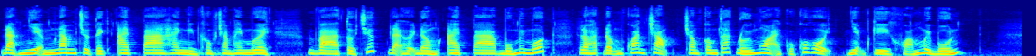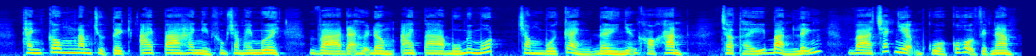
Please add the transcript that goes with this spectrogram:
Đảm nhiệm năm Chủ tịch IPA 2020 và tổ chức Đại hội đồng IPA 41 là hoạt động quan trọng trong công tác đối ngoại của Quốc hội nhiệm kỳ khóa 14. Thành công năm Chủ tịch IPA 2020 và Đại hội đồng IPA 41 trong bối cảnh đầy những khó khăn, cho thấy bản lĩnh và trách nhiệm của Quốc hội Việt Nam –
